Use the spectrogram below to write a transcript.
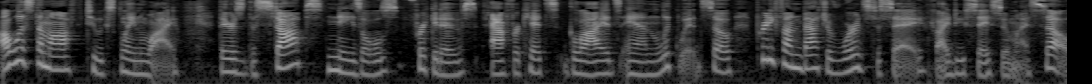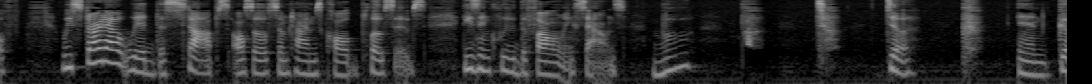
I'll list them off to explain why. There's the stops, nasals, fricatives, affricates, glides, and liquids. So, pretty fun batch of words to say, if I do say so myself. We start out with the stops, also sometimes called plosives. These include the following sounds b, p, t, d, k, and g,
